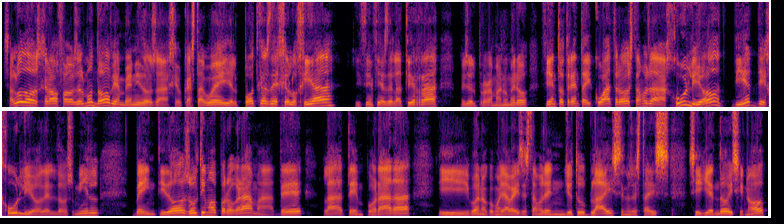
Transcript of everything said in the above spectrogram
Saludos, geófagos del mundo. Bienvenidos a Geocastaway, el podcast de geología y ciencias de la Tierra. Es el programa número 134. Estamos a julio, 10 de julio del 2022, último programa de la temporada. Y bueno, como ya veis, estamos en YouTube Live si nos estáis siguiendo y si no,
